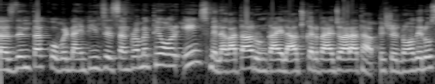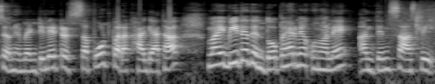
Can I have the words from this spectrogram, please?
दस दिन तक कोविड नाइन्टीन से संक्रमित थे और एम्स में लगातार उनका इलाज करवाया जा रहा था। पिछले नौ दिनों से उन्हें वेंटिलेटर सपोर्ट पर रखा गया था। वहीं बीते दिन दोपहर में उन्होंने अंतिम सांस ली।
